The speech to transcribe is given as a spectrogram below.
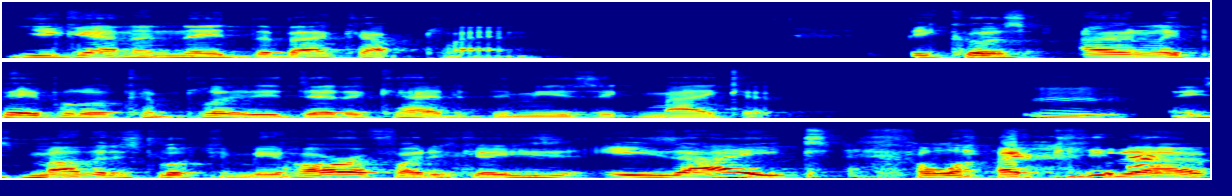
you're going to need the backup plan because only people who are completely dedicated to music make it. Mm. And his mother just looked at me horrified. He's, going, he's, he's eight, like, you know.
